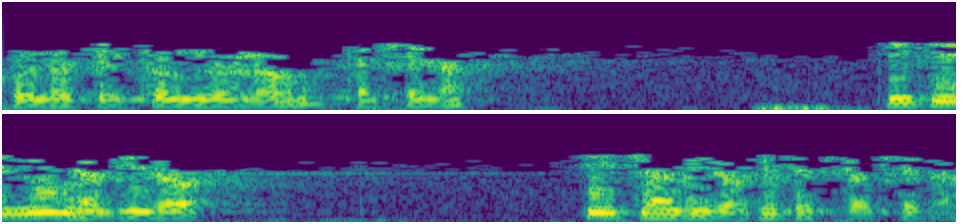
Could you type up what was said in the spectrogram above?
ကိုယ်လို့စိတ်သုံးမျိုးလုံးသက်ရှင်လားဒီကြီးနည်းညပြီးတော့ကြီးချမ်းပြီးတော့ဖြစ်ဖြစ်ဆရာဖြစ်တာ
